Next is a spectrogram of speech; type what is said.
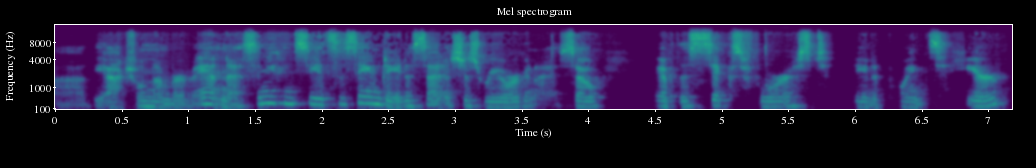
uh, the actual number of ant nests. And you can see it's the same data set, it's just reorganized. So we have the six forest data points here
